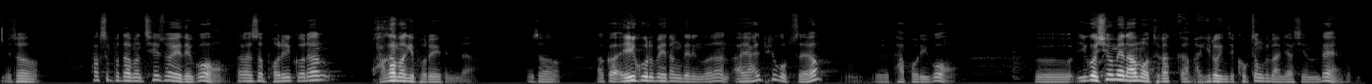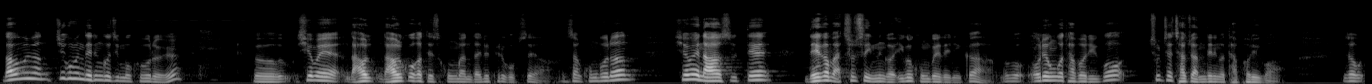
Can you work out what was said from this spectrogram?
그래서 학습 부담은 최소화해야 되고 따라서 버릴 거는 과감하게 버려야 됩니다. 그래서 아까 A 그룹에 해당되는 거는 아예 할 필요가 없어요. 그래서 다 버리고 그 이거 시험에 나오면 어떡할까 막 이런 이제 걱정들 많이 하시는데 나오면 찍으면 되는 거지 뭐 그거를 그 시험에 나올 나올 것 같아서 공부한다 이럴 필요가 없어요. 그래서 공부는 시험에 나왔을 때 내가 맞출 수 있는 거 이걸 공부해야 되니까 어려운 거 다 버리고 출제 자주 안 되는 거 다 버리고 그래서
